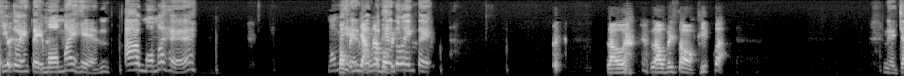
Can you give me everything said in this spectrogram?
คลิปตัวเองเตะมองไม่เห็น อ้าวมองไม่เห็นมองไม่เห็นว่าประเทศตัวเองเตะ เราเราไปสอกทิปอะเหนื่อยใจ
